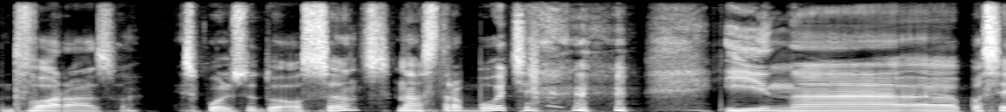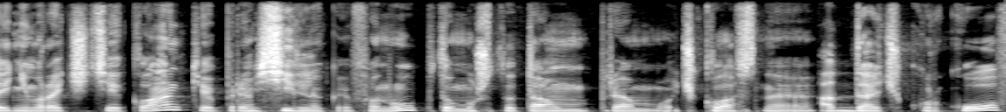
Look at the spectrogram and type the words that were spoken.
два раза использую DualSense на Астроботе и на э, последнем Ratchet Clank прям сильно кайфанул, потому что там прям очень классная отдача курков,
